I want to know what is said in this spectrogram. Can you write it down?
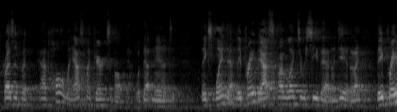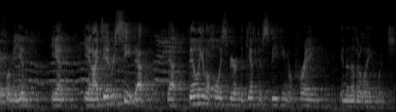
present, but at home I asked my parents about that, what that meant. They explained that. And they prayed. They asked if I would like to receive that, and I did. And I, they prayed for me, and and and I did receive that that filling of the Holy Spirit, the gift of speaking or praying in another language.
